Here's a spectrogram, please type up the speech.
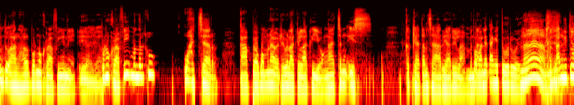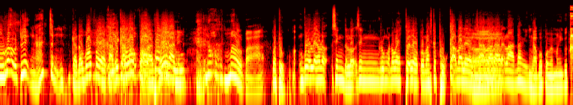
Untuk hal-hal pornografi ini. Iya, iya. Pornografi menurutku wajar. Kabeh apa meneh dhewe laki-laki yo ngaceng is kegiatan sehari-hari lah. Mentang Pemane tangi turu. ya. Nah, mentang itu ora awake ngaceng. Gak ada apa-apa ya, gak mikir Gak apa Heran nih. Normal, Pak. Waduh, engko lek ono sing delok sing rungokno wedok ya apa Mas kebuka malah Oh. sak arek lanang iki. Enggak apa-apa memang ikut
